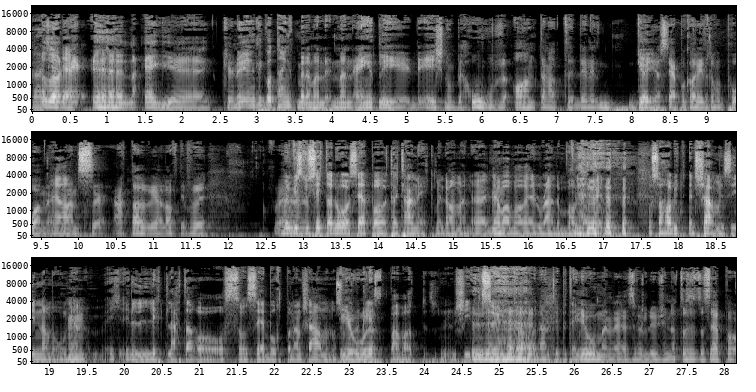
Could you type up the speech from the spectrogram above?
Hva er Altså, det? jeg, eh, nei, jeg eh, kunne egentlig godt tenkt meg det, men, men egentlig det er ikke noe behov annet enn at det er litt gøy å se på hva de driver på med Ja. mens eh, etter vi har lagt dem. For Men hvis du sitter da og ser på Titanic med damen, eh, Mm. det var bare en random valg av film, og så har du en skjerm ved siden av med ungen, Mm. ikke litt lettere å også se bort på den skjermen, og så går du glipp av at skipet synker og den type ting? Jo, men eh, selvfølgelig du er ikke nødt til å sitte og se på,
